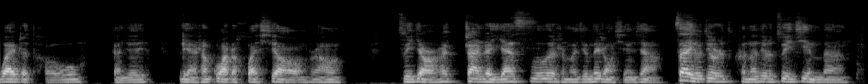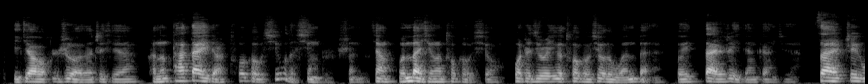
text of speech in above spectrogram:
歪着头，感觉脸上挂着坏笑，然后。嘴角还沾着盐丝什么，就那种形象。再有就是，可能就是最近的比较热的这些，可能它带一点脱口秀的性质，甚至像文本型的脱口秀，或者就是一个脱口秀的文本，所以带着这一点感觉。在这个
